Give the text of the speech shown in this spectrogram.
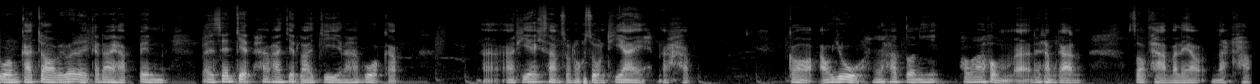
รวมการ์ดจอไปด้วยเลยก็ได้ครับ เป็น Ryzen 7 5700G นะครับ บวกกับอ่า RTX 3060 Ti นะครับ ก็เอาอยู่นะครับตัวนี้เพราะว่าผมได้ทำการสอบถามมาแล้วนะครับ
